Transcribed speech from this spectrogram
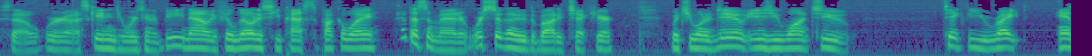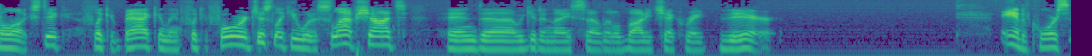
So we're uh, skating to where he's going to be. Now if you'll notice he passed the puck away. That doesn't matter. We're still going to do the body check here. What you want to do is you want to take the right analog stick, flick it back, and then flick it forward, just like you would a slap shot, and uh, we get a nice uh, little body check right there. And of course,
